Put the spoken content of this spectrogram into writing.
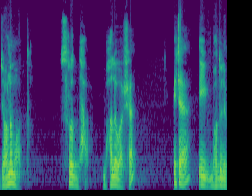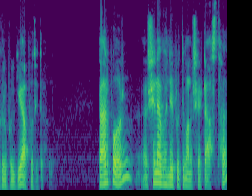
জনমত, শ্রদ্ধা, ভালোবাসা এটা এই ভদ্রলোকের উপর গিয়ে আপতিত হলো। তারপর সেনাবাহিনীর প্রতি মানুষের একটা আস্থা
